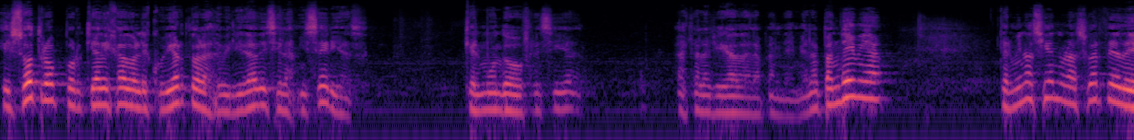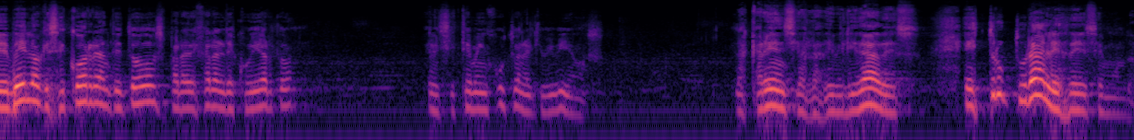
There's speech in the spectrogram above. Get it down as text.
Es otro porque ha dejado al descubierto las debilidades y las miserias que el mundo ofrecía hasta la llegada de la pandemia. La pandemia terminó siendo una suerte de velo que se corre ante todos para dejar al descubierto el sistema injusto en el que vivíamos. Las carencias, las debilidades estructurales de ese mundo.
